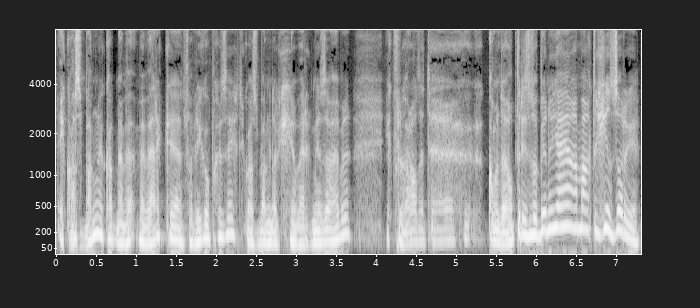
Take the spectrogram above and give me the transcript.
Ik was bang, ik had mijn, mijn werk in de fabriek opgezegd. Ik was bang dat ik geen werk meer zou hebben. Ik vroeg haar altijd: uh, Kom de optreden zo binnen? Ja, ja, maak er geen zorgen.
